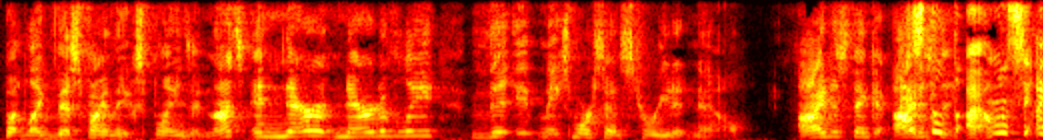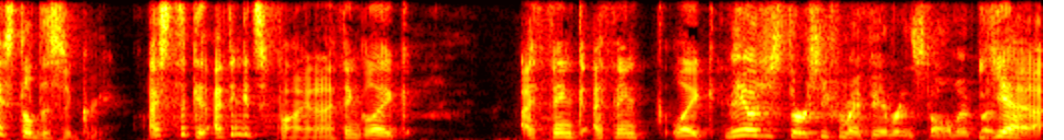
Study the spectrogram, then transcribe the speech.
But like this finally explains it, and that's and narr- narratively, th- it makes more sense to read it now. I just think I, I just still, think, I honestly, I still disagree. I still, think- I think it's fine. I think like, I think, I think like, maybe I was just thirsty for my favorite installment, but yeah,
